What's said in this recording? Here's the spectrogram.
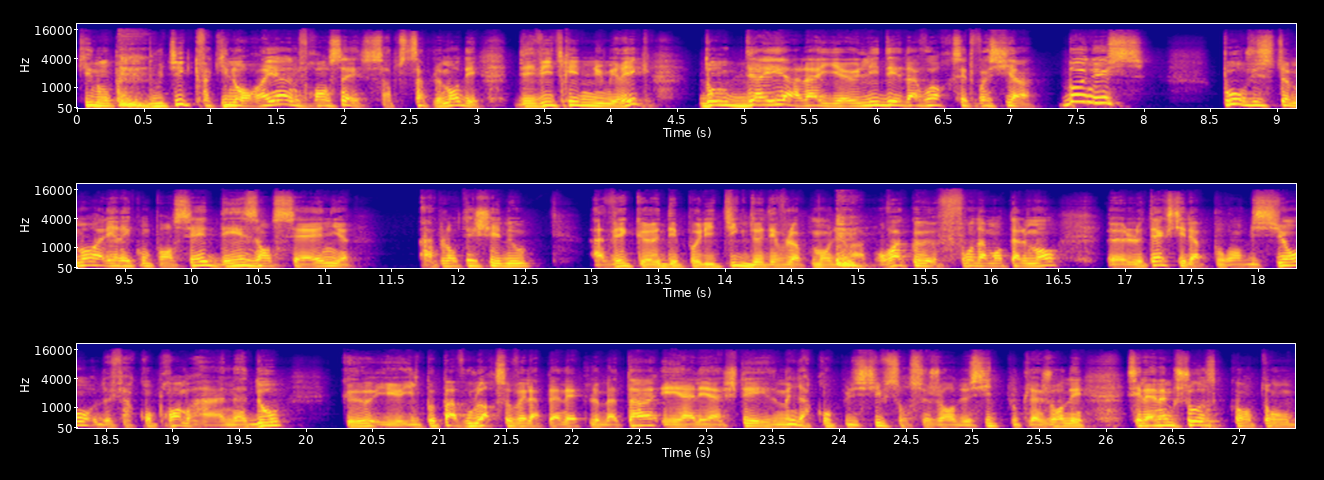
qui n'ont pas de boutique, enfin, qui n'ont rien de français, simplement des, des vitrines numériques. Donc derrière, là, il y a eu l'idée d'avoir cette fois-ci un bonus pour justement aller récompenser des enseignes implantées chez nous avec euh, des politiques de développement durable. On voit que fondamentalement, euh, le texte, il a pour ambition de faire comprendre à un ado qu'il ne peut pas vouloir sauver la planète le matin et aller acheter de manière compulsive sur ce genre de site toute la journée. C'est la même chose quand on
